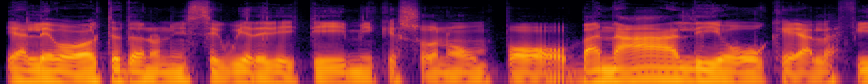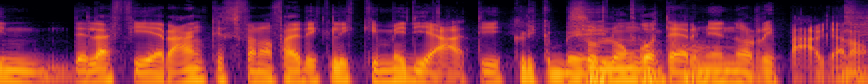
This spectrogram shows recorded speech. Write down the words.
e alle volte da non inseguire dei temi che sono un po' banali o che alla fine della fiera, anche se fanno fare dei click immediati, Clickbait, sul lungo termine non ripagano.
